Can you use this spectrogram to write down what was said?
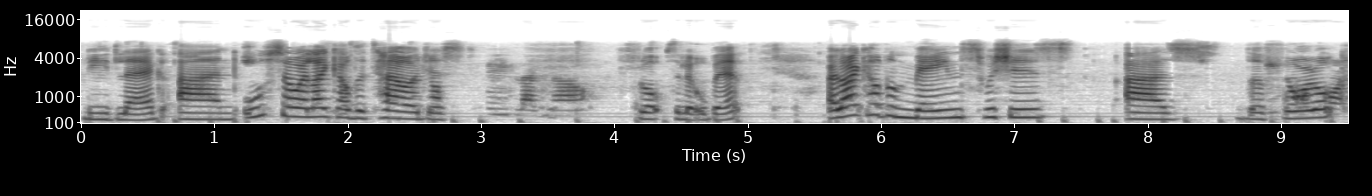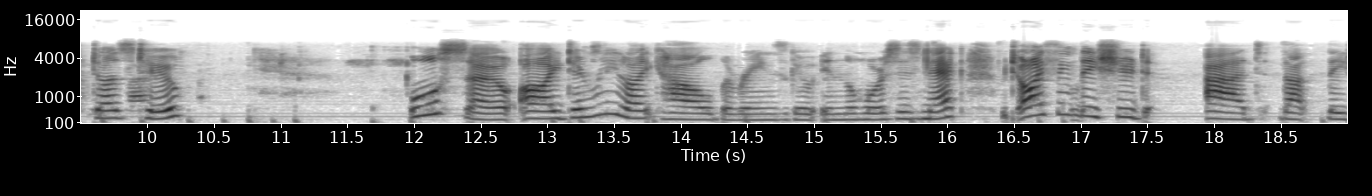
lead leg, and also I like how the tail just Lead leg now. Flops a little bit. I like how the mane swishes as the forelock does too. Also, I don't really like how the reins go in the horse's neck, which I think they should add that they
